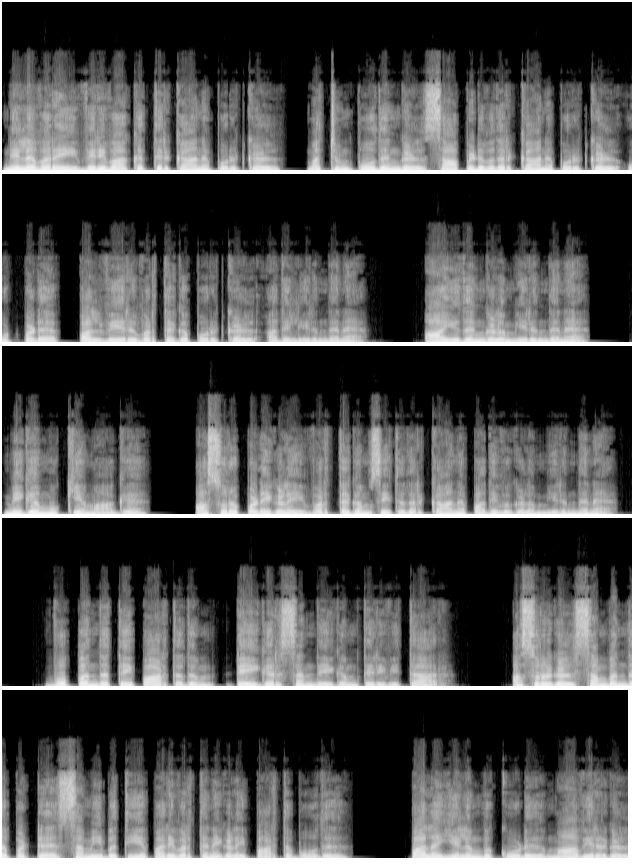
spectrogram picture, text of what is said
நிலவரை விரிவாக்கத்திற்கான பொருட்கள் மற்றும் பூதங்கள் சாப்பிடுவதற்கான பொருட்கள் உட்பட பல்வேறு வர்த்தகப் பொருட்கள் அதில் இருந்தன. ஆயுதங்களும் இருந்தன. மிக முக்கியமாக அசுரப்படைகளை வர்த்தகம் செய்ததற்கான பதிவுகளும் இருந்தன. ஒப்பந்தத்தை பார்த்ததும் டெய்கர் சந்தேகம் தெரிவித்தார். அசுரர்கள் சம்பந்தப்பட்ட சமீபத்திய பரிவர்த்தனைகளை பார்த்தபோது பல எலும்புக்கூடு மாவீரர்கள்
